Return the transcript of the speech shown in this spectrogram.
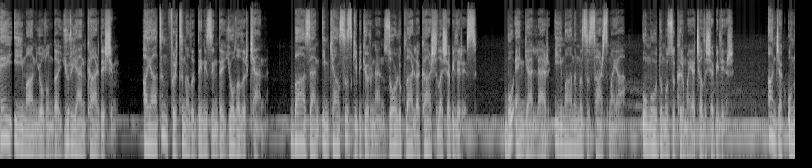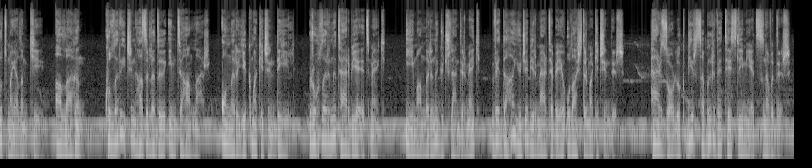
Ey iman yolunda yürüyen kardeşim! Hayatın fırtınalı denizinde yol alırken, bazen imkansız gibi görünen zorluklarla karşılaşabiliriz. Bu engeller imanımızı sarsmaya, umudumuzu kırmaya çalışabilir. Ancak unutmayalım ki Allah'ın kulları için hazırladığı imtihanlar, onları yıkmak için değil, ruhlarını terbiye etmek, imanlarını güçlendirmek ve daha yüce bir mertebeye ulaştırmak içindir. Her zorluk bir sabır ve teslimiyet sınavıdır.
